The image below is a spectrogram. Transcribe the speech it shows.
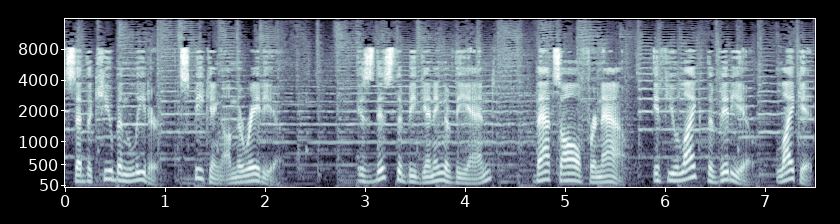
said the Cuban leader, speaking on the radio. Is this the beginning of the end? That's all for now. If you liked the video, like it,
